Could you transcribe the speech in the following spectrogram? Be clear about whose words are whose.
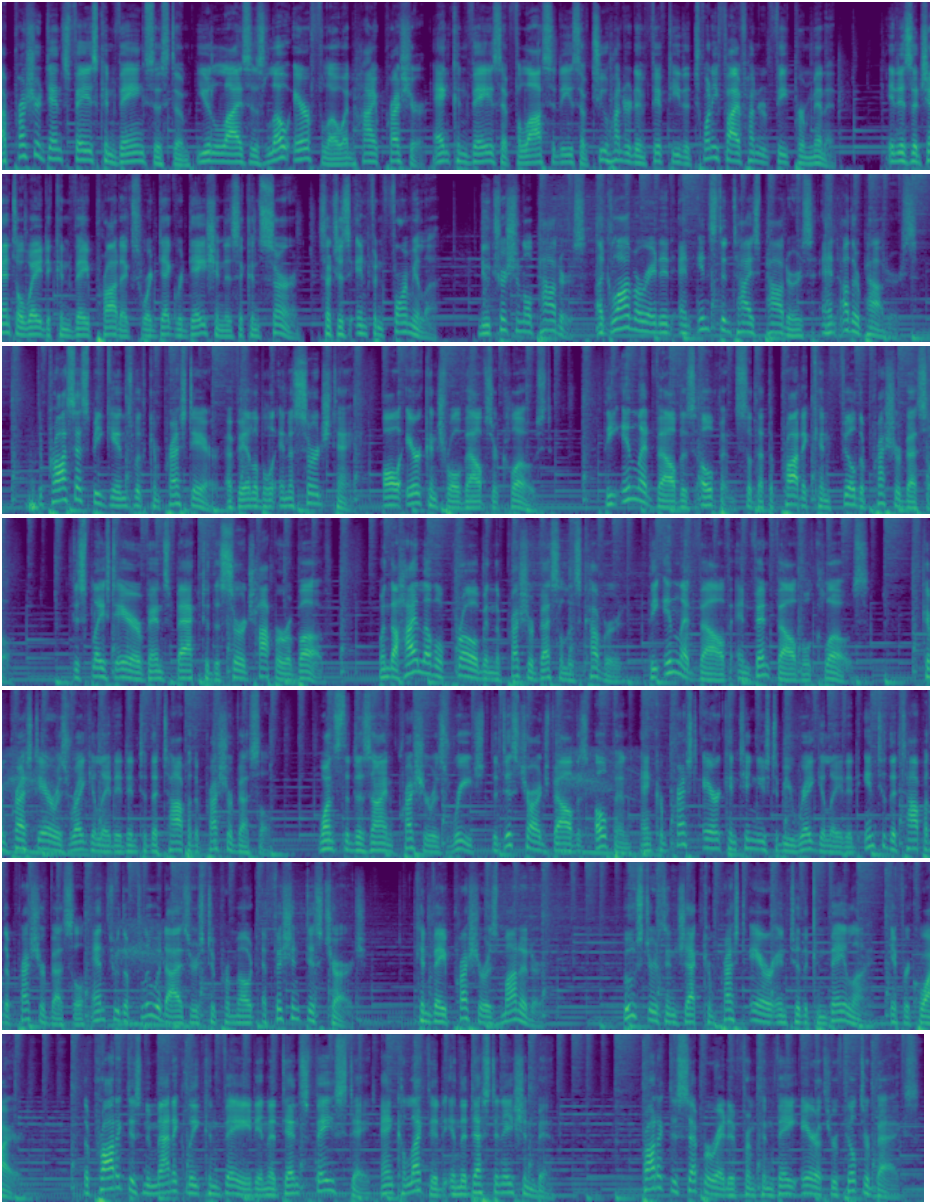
Speaker 1: A pressure-dense phase conveying system utilizes low airflow and high pressure and conveys at velocities of 250 to 2500 feet per minute. It is a gentle way to convey products where degradation is a concern, such as infant formula, nutritional powders, agglomerated and instantized powders, and other powders. The process begins with compressed air available in a surge tank. All air control valves are closed. The inlet valve is open so that the product can fill the pressure vessel. Displaced air vents back to the surge hopper above. When the high-level probe in the pressure vessel is covered, the inlet valve and vent valve will close. Compressed air is regulated into the top of the pressure vessel. Once the designed pressure is reached, the discharge valve is open and compressed air continues to be regulated into the top of the pressure vessel and through the fluidizers to promote efficient discharge. Convey pressure is monitored. Boosters inject compressed air into the convey line, if required. The product is pneumatically conveyed in a dense phase state and collected in the destination bin. Product is separated from convey air through filter bags.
